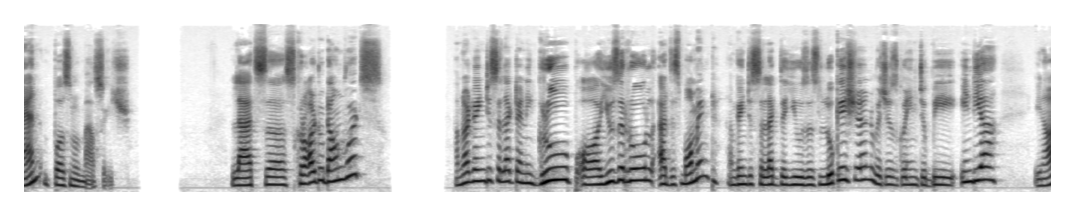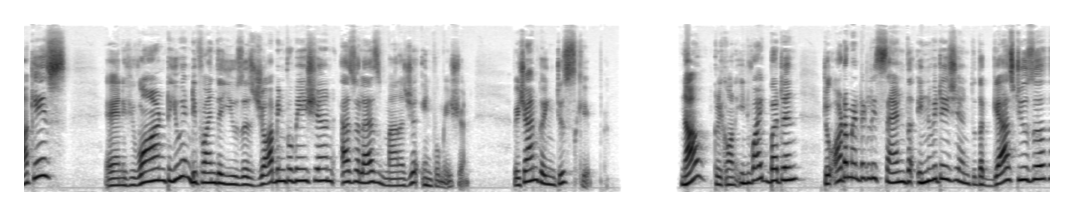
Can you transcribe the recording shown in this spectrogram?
and personal message. Let's uh, scroll to downwards. I'm not going to select any group or user role at this moment. I'm going to select the user's location, which is going to be India in our case. And if you want, you can define the user's job information as well as manager information, which I'm going to skip. Now click on invite button to automatically send the invitation to the guest user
